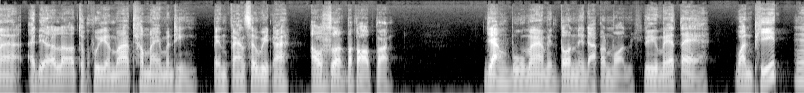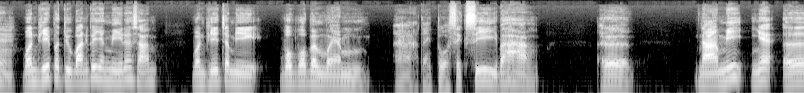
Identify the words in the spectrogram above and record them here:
มาอะเดี๋ยวเราจะคุยกันว่าทำไมมันถึงเป็นแฟนเซอร์วิสนะเอาส่วนประกอบก่อน อย่างบูมาเป็นต้นในดาร์กมอนหรือแม้แต่วันพี e อืมวันพี e ปัจจุบันก็ยังมีด้วยซ้ำวันพี e จะมีวบวบแวมแวม อ่าแต่งตัวเซ็กซี่บ้าง เออนามิเงี้ยเออ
